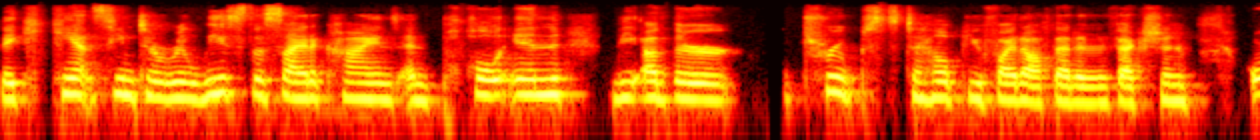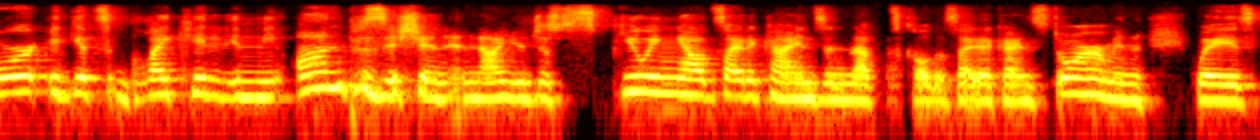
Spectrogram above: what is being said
they can't seem to release the cytokines and pull in the other troops to help you fight off that infection, or it gets glycated in the on position, and now you're just spewing out cytokines, and that's called a cytokine storm in ways.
